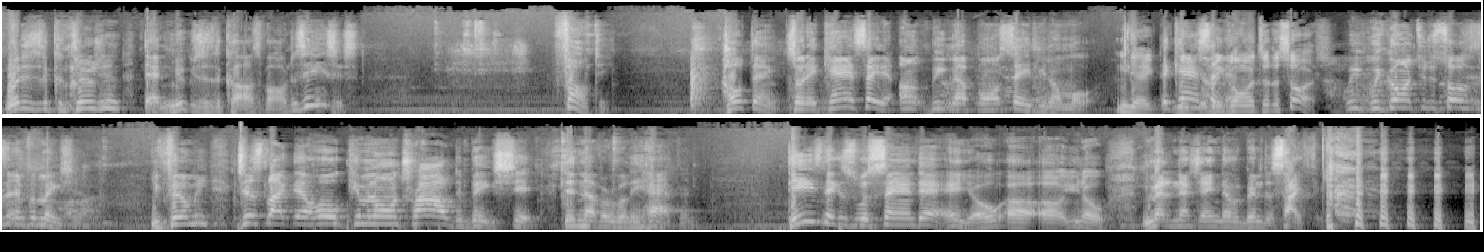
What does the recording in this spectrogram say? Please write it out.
What is the conclusion? That mucus is the cause of all diseases. Faulty. Whole thing. So they can't say that Unc beating up on Sebi no more. Yeah, They can't we, say we that. going to the source. We we going to the sources of information. You feel me? Just like that whole Kim on trial debate shit that never really happened. These niggas was saying that, hey yo, uh, uh, you know, Melanesia ain't never been deciphered.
